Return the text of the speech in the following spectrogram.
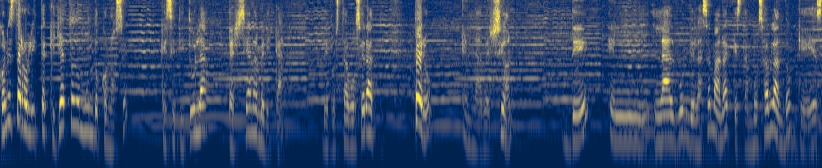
con esta rolita que ya todo el mundo conoce, que se titula Persiana Americana, de Gustavo Cerati, pero en la versión de el, álbum de la semana que estamos hablando, que es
